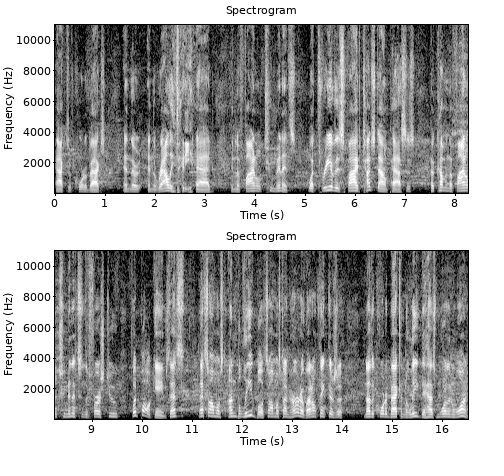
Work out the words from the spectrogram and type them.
active quarterbacks, and the and the rally that he had in the final two minutes. What three of his five touchdown passes have come in the final two minutes of the first two football games? That's that's almost unbelievable. It's almost unheard of. I don't think there's a, another quarterback in the league that has more than one.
